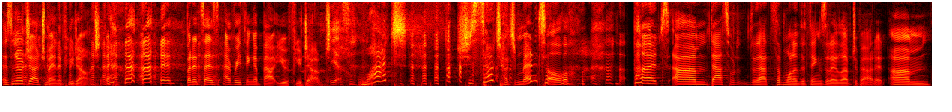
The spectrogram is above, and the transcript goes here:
There's no judgment if you don't, but it says everything about you if you don't. Yes. What? She's so judgmental. But um, that's what that's one of the things that I loved about it. Um,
